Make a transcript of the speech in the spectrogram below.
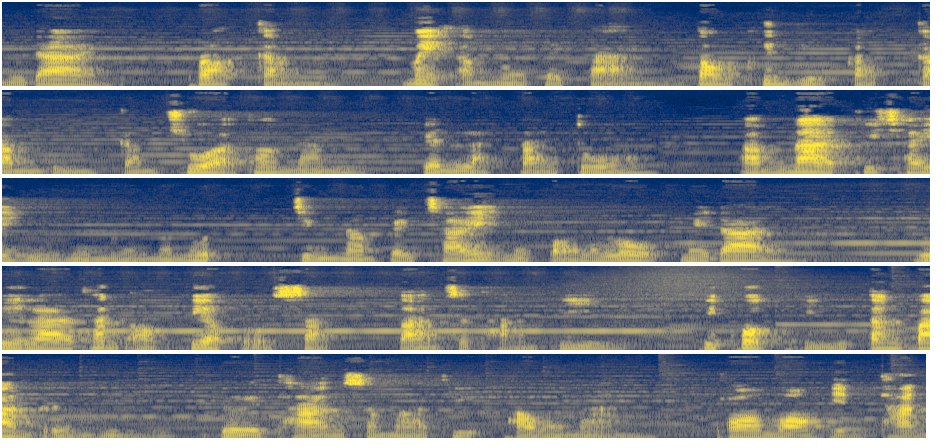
ไม่ได้ เพราะกรรม ไม่อำนวยไปตาม ต้องขึ้นอยู่กับกรรมดีกรรมชั่วเท่านั้นเป็นหลักตายตัว อำนาจที่ใช้อยู่ในเมืองมนุษย์ จึงนำไปใช้ในปรโลกไม่ได้ เวลาท่านออกเที่ยวโปรดสัตว์ตามสถานที่ที่พวกผีตั้งบ้านเรือนอยู่ โดยทางสมาธิภาวนา พอมองเห็นท่าน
